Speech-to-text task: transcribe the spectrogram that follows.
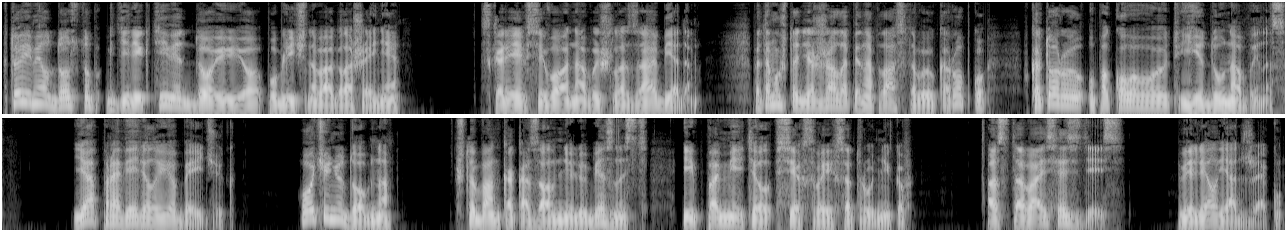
кто имел доступ к директиве до ее публичного оглашения. Скорее всего, она вышла за обедом, потому что держала пенопластовую коробку, в которую упаковывают еду на вынос. Я проверил ее бейджик. Очень удобно, что банк оказал мне любезность и пометил всех своих сотрудников. «Оставайся здесь», — велел я Джеку.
